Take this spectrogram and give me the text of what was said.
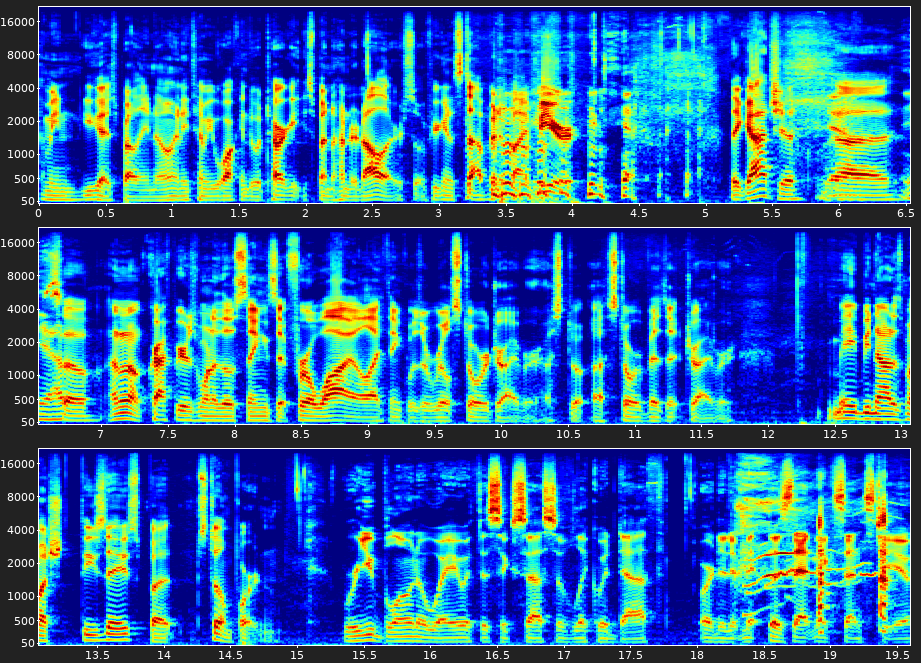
I mean, you guys probably know. Anytime you walk into a Target, you spend hundred dollars. So if you're going to stop in and buy beer, they got you. Uh, Yep. So I don't know. Craft beer is one of those things that for a while I think was a real store driver, a, sto- a store visit driver. Maybe not as much these days, but still important. Were you blown away with the success of Liquid Death, or did it? ma- Does that make sense to you?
